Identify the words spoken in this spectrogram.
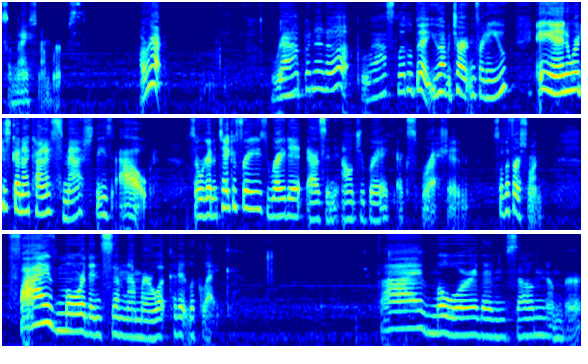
Some nice numbers. All right. Wrapping it up. Last little bit. You have a chart in front of you, and we're just going to kind of smash these out. So we're going to take a phrase, write it as an algebraic expression. So the first one, 5 more than some number, what could it look like? 5 more than some number.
